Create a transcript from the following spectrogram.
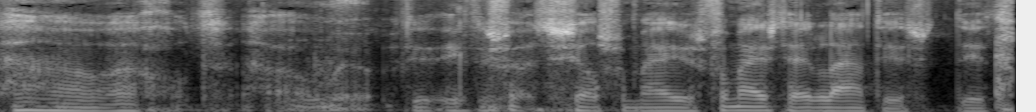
Oh, oh, god. Oh, ik, dus, zelfs voor mij, is- voor mij is het heel laat is dit.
